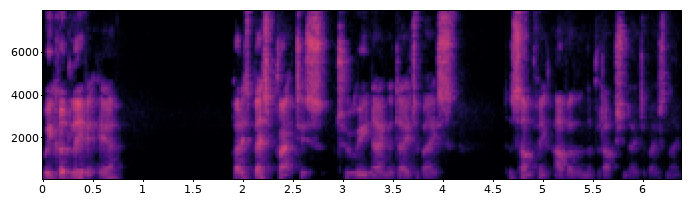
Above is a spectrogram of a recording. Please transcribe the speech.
We could leave it here, but it's best practice to rename the database to something other than the production database name.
